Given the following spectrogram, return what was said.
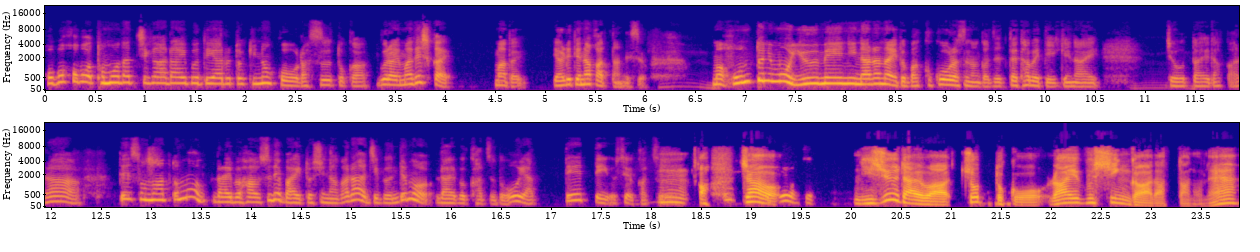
ほぼほぼ友達がライブでやる時のコーラスとかぐらいまでしかまだやれてなかったんですよ。まあ本当にもう有名にならないとバックコーラスなんか絶対食べていけない状態だから、で、その後もライブハウスでバイトしながら自分でもライブ活動をやってっていう生活を。うん。あ、じゃあ、20代はちょっとこう、ライブシンガーだったのね。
